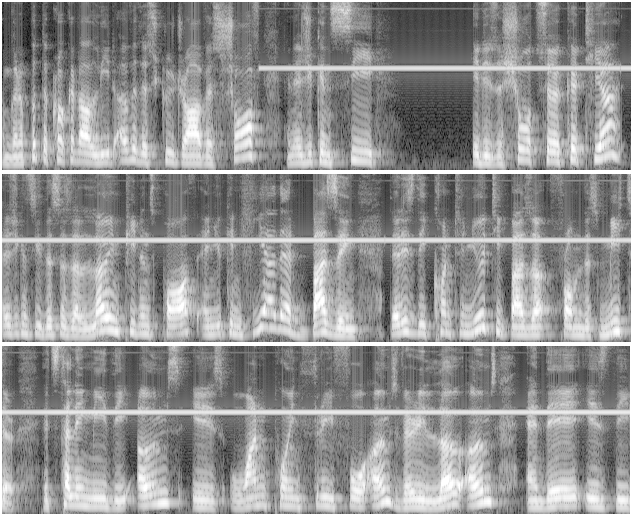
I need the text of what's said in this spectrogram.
I'm going to put the crocodile lead over the screwdriver shaft and as you can see it is a short circuit here. As you can see, this is a low impedance path and you can hear that buzzing. That is the continuity buzzer from this meter. It's telling me the ohms is 1.34 ohms, very low ohms. And there is the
